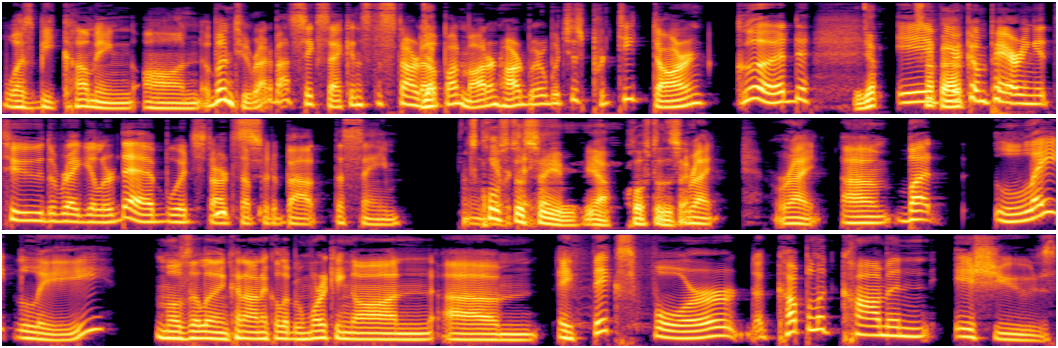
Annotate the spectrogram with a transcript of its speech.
was becoming on Ubuntu. Right, about six seconds to start Yep. up on modern hardware, which is pretty darn good. Yep, if you're comparing it to the regular Deb, which starts It's- up at about the same. It's close to the same. Yeah, close to the same. Right, right. Um, but lately, Mozilla and Canonical have been working on um, a fix for a couple of common issues.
